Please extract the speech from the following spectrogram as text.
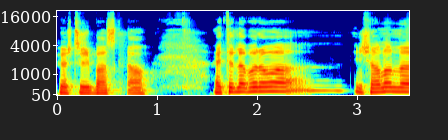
پێشتری باسکراوە ئەتر لەبەرەوە ئینشاالله لە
